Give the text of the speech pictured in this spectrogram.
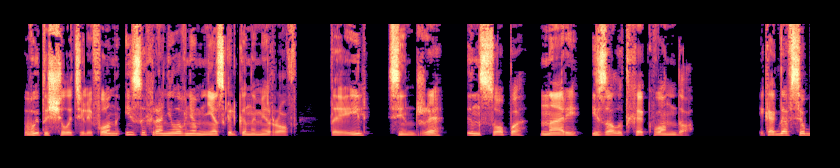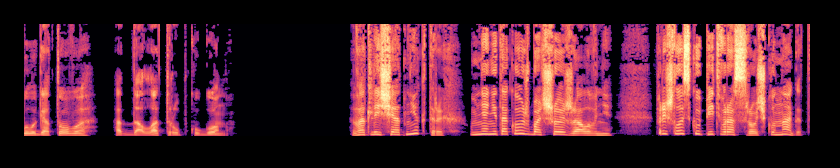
вытащила телефон и сохранила в нем несколько номеров. Таиль, Синдже, Инсопа, Нари и зала Тхэквондо. И когда все было готово, отдала трубку Гону. «В отличие от некоторых, у меня не такое уж большое жалование. Пришлось купить в рассрочку на год.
